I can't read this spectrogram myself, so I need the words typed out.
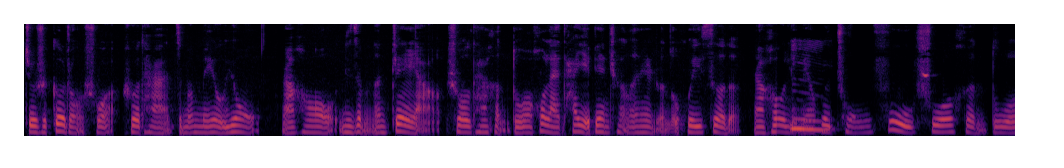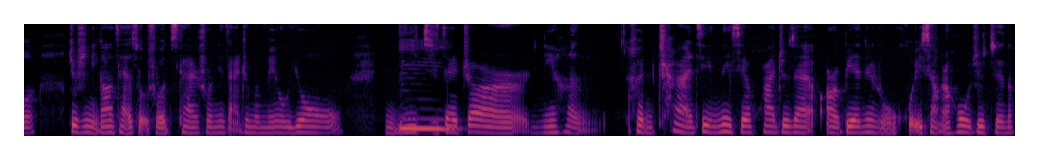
就是各种说说他怎么没有用，然后你怎么能这样，说了他很多。后来他也变成了那种的灰色的，然后里面会重复说很多，就是你刚才所说，其他人说你咋这么没有用，你一直在这儿，你很。很差劲，那些话就在耳边那种回响，然后我就觉得，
